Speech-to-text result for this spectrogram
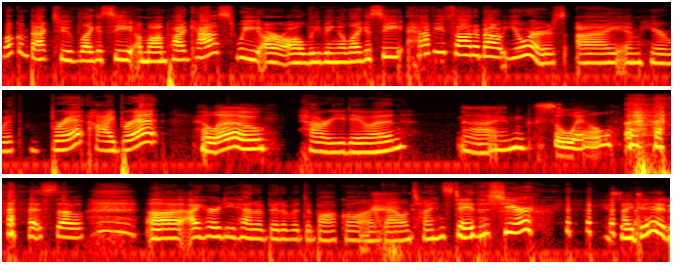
Welcome back to Legacy a Mom podcast. We are all leaving a legacy. Have you thought about yours? I am here with Brett. Hi, Brett. Hello. How are you doing? I'm swell. so, uh, I heard you had a bit of a debacle on Valentine's Day this year. yes, I did.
